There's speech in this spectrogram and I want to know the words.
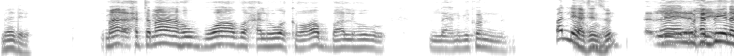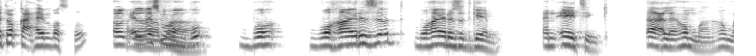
ما أدري. ما حتى ما هو واضح هل هو co-op هل هو يعني بيكون خليها تنزل. اللي المحبين أتوقع حينبسطوا اسمهم ما- بو بو بوهايرزود بوهايرزود جيم ان ايتنج أعلى هم هم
